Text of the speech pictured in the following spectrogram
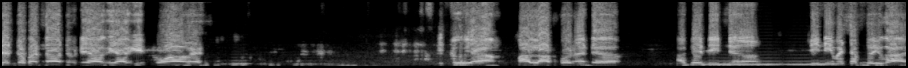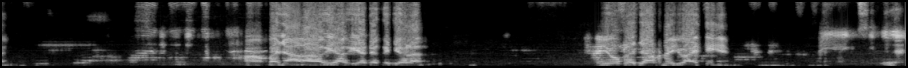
Dato' Bandar tu dia hari-hari keluar kan Itu yang malam pun ada Ada dinner Sini macam tu juga kan? ha, Banyak lah hari-hari ada kerja lah You belajar mana UIT ni? Saya UC Nilai.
